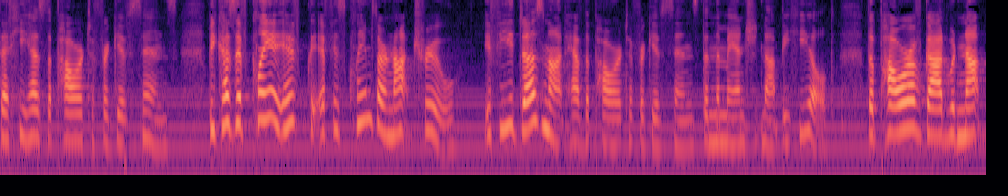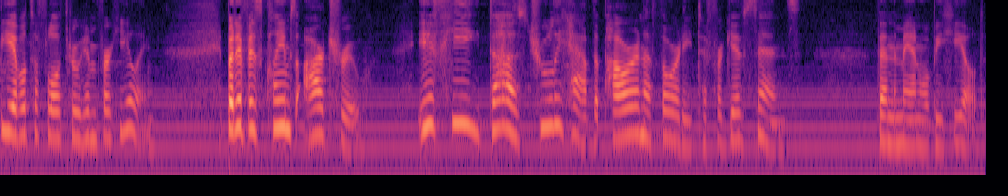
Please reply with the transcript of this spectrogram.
that he has the power to forgive sins. Because if, claim, if, if his claims are not true, if he does not have the power to forgive sins, then the man should not be healed. The power of God would not be able to flow through him for healing. But if his claims are true, if he does truly have the power and authority to forgive sins, then the man will be healed.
